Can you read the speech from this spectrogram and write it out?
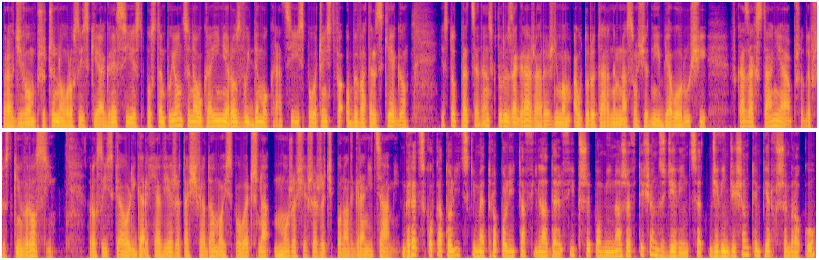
Prawdziwą przyczyną rosyjskiej agresji jest postępujący na Ukrainie rozwój demokracji i społeczeństwa obywatelskiego. Jest to precedens, który zagraża reżimom autorytarnym na sąsiedniej Białorusi, w Kazachstanie, a przede wszystkim w Rosji. Rosyjska oligarchia wie, że ta świadomość społeczna może się szerzyć ponad granicami. Grecko-katolicki metropolita Filadelfii przypomina, że w 1991 roku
